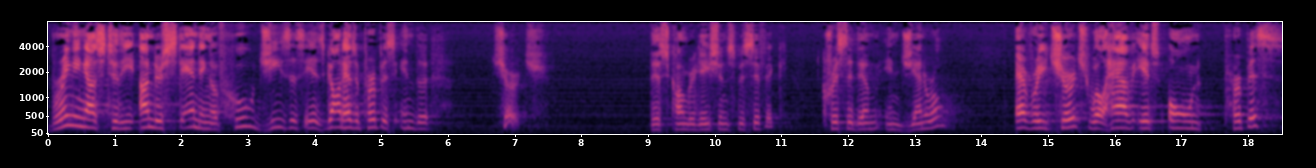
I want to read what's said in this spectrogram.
bringing us to the understanding of who Jesus is. God has a purpose in the church this congregation specific, Christendom in general. Every church will have its own purpose.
